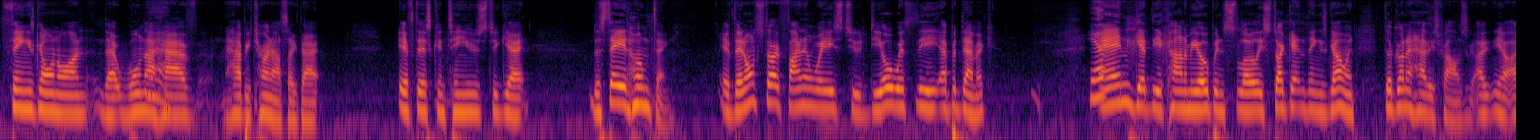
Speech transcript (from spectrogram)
things going on that will not Yeah. have happy turnouts like that if this continues to get the stay at home thing. If they don't start finding ways to deal with the epidemic Yeah. and get the economy open slowly, start getting things going, they're going to have these problems. I, you know, I,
